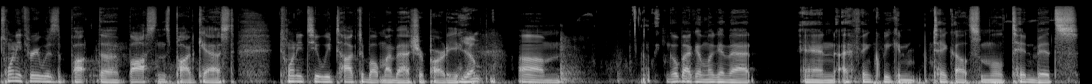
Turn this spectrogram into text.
twenty three was the po- the Boston's podcast. Twenty two, we talked about my bachelor party. Yep. Um, we can go back and look at that, and I think we can take out some little tidbits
